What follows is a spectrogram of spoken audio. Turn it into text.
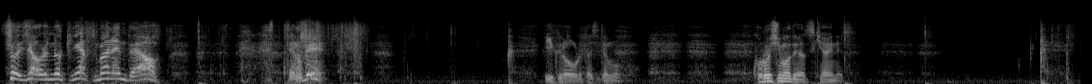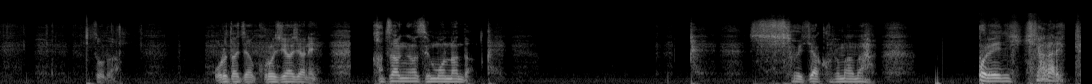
それじゃ俺の気が済まねえんだよ。ゼロでいくら俺たちでも殺しまでは付き合えねえそうだ。俺たちは殺し屋じゃねえ。カツアゲが専門なんだ。それじゃこのまま俺に引き下がれって。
